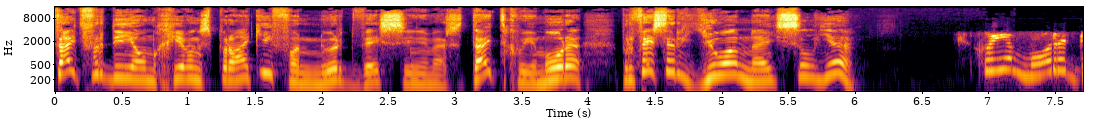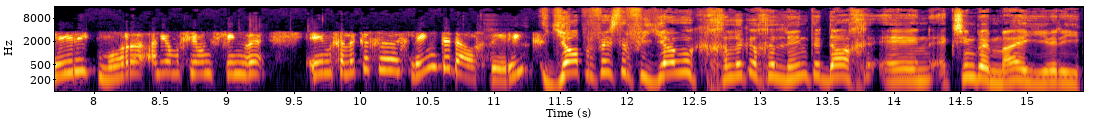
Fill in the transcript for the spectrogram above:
Tyd vir die omgewingspraatjie van Noordwes Universiteit. Goeiemôre, professor Johan Neyselje. Goeiemôre Derrick, môre al die omgewingsvriende en gelukkige lentedag Derrick. Ja, professor, vir jou ook gelukkige lentedag en ek sien by my hier die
